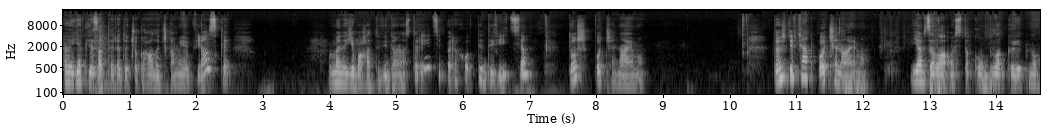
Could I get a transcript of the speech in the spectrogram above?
Е, Як в'язати рядочок галочками і обв'язки? В мене є багато відео на сторінці, переходьте, дивіться. Тож починаємо. Тож, дівчат, починаємо. Я взяла ось таку блакитну.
